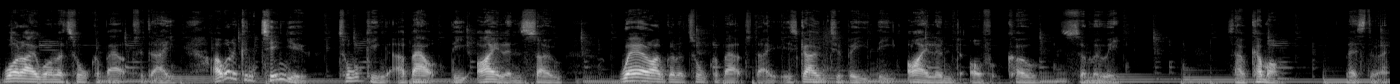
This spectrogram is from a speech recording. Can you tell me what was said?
what I want to talk about today, I want to continue talking about the island. So, where I'm going to talk about today is going to be the island of Koh Samui. So, come on, let's do it.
